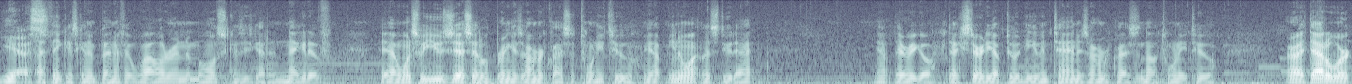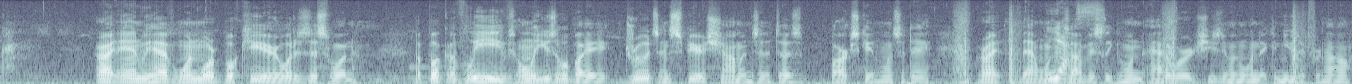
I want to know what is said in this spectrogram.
Yes. I think it's going to benefit Walaran the most because he's got a negative. Yeah, once we use this, it'll bring his armor class to 22. Yep, you know what? Let's do that. Yep, there we go. Dexterity up to an even 10. His armor class is now 22. Alright, that'll work. Alright, and we have one more book here. What is this one? A book of leaves, only usable by druids and spirit shamans, and it does bark skin once a day. Alright, that one Yes. is obviously going Adaward. She's the only one that can use it for now.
